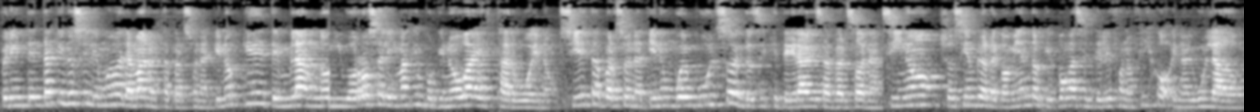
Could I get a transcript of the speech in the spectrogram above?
pero intenta que no se le mueva la mano a esta persona, que no quede temblando ni borrosa la imagen porque no va a estar bueno. Si esta persona tiene un buen pulso, entonces que te grabe esa persona. Si no, yo siempre recomiendo que pongas el teléfono fijo en algún lado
